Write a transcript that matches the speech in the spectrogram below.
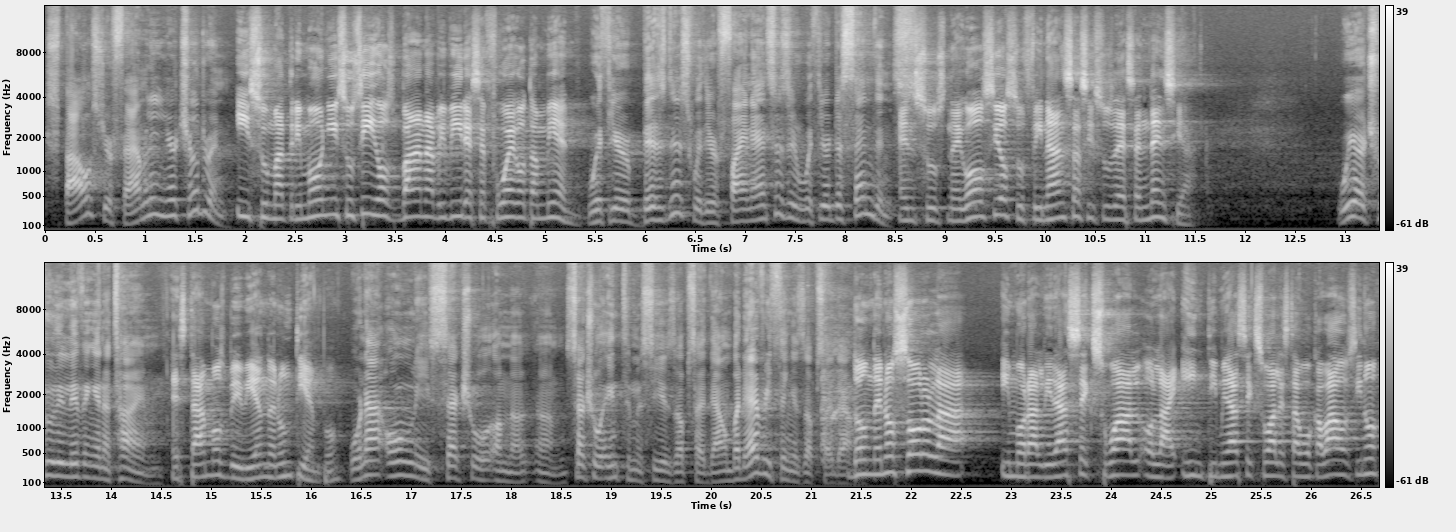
spouse, your family, and your children. y su matrimonio y sus hijos van a vivir ese fuego también With your business, with your finances, and with your descendants. en sus negocios, sus finanzas y su descendencia. We are truly living in a time Estamos viviendo en un tiempo where not only sexual, um, uh, um, sexual intimacy is upside down, but everything is upside down. donde no solo la inmoralidad sexual o la intimidad sexual está boca abajo, sino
